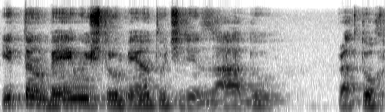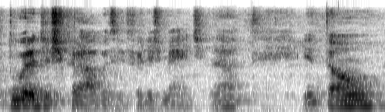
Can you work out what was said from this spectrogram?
e também um instrumento utilizado para tortura de escravos, infelizmente. Né? Então,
